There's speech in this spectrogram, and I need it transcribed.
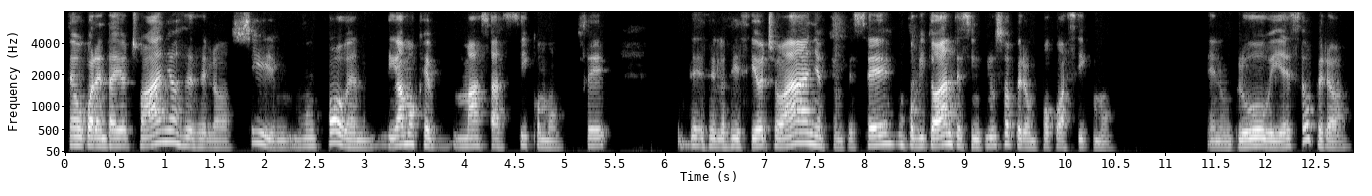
tengo 48 años, desde los, sí, muy joven, digamos que más así como, sé, desde los 18 años que empecé, un poquito antes incluso, pero un poco así como en un club y eso, pero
